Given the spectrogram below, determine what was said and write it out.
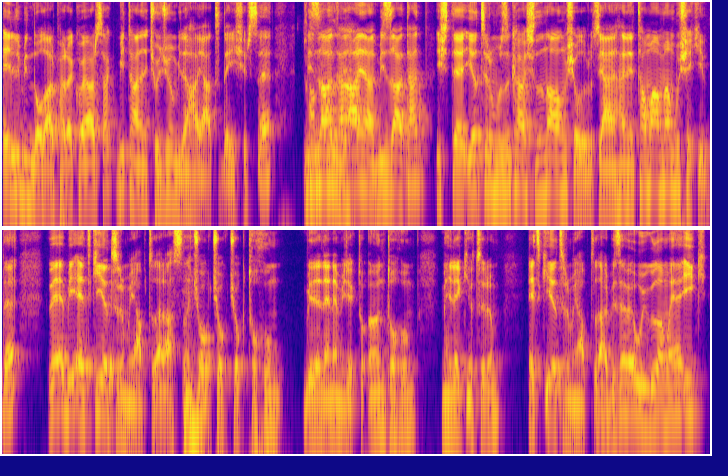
50 bin dolar para koyarsak bir tane çocuğun bile hayatı değişirse biz Anlamlı zaten bir. aynen biz zaten işte yatırımımızın karşılığını almış oluruz. Yani hani tamamen bu şekilde ve bir etki yatırımı yaptılar aslında. Çok çok çok tohum bile denemeyecek. Ön tohum, melek yatırım, etki yatırımı yaptılar bize ve uygulamaya ilk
